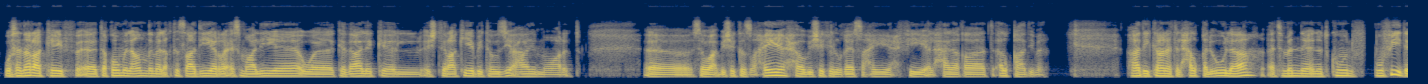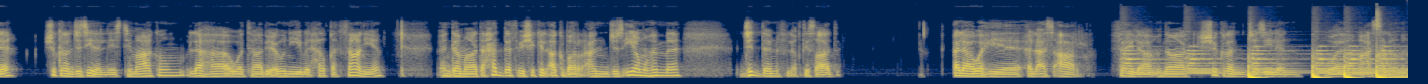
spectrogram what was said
وسنرى كيف تقوم الأنظمة الاقتصادية الرأسمالية وكذلك الاشتراكية بتوزيع هذه الموارد، سواء بشكل صحيح أو بشكل غير صحيح في الحلقات القادمة. هذه كانت الحلقة الأولى. أتمنى أن تكون مفيدة. شكرا جزيلا لاستماعكم لها وتابعوني بالحلقة الثانية عندما أتحدث بشكل أكبر عن جزئية مهمة جدا في الاقتصاد ألا وهي الأسعار. فإلى هناك شكرا جزيلا ومع السلامة.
